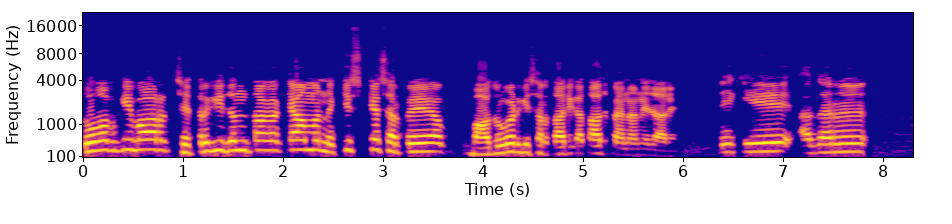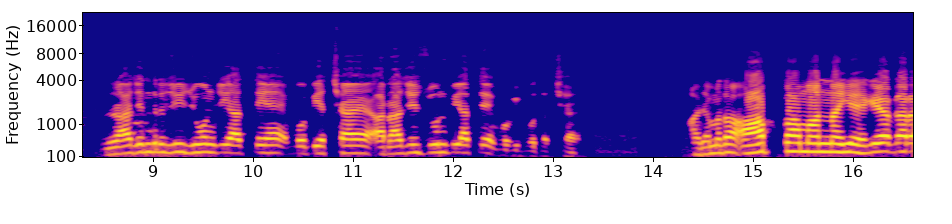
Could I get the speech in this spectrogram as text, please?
तो अब की बार क्षेत्र की जनता का क्या मन है? किसके सर पे अब बहादुरगढ़ की सरदारी का ताज पहनाने जा रहे हैं? देखिए अगर राजेंद्र जी जून जी आते हैं वो भी अच्छा है और राजेश जून भी आते हैं वो भी बहुत अच्छा है। अच्छा मतलब आपका मानना ये है कि अगर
